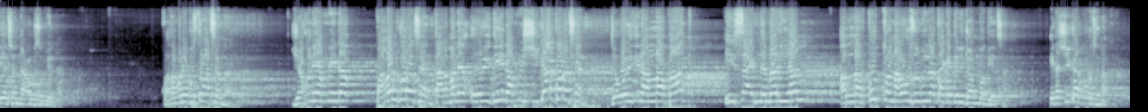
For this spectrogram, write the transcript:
দিয়েছেন নাউজুবিল্লাহ কথা বলে বুঝতে পারছেন না? যখনই আপনি এটা পালন করেছেন, তার মানে ওই দিন আপনি স্বীকার করেছেন যে ওই দিন আল্লাহ পাক ঈসা ইবনে মারিয়াম, আল্লাহর পুত্র, নাউজুবিল্লাহ, তাকে তিনি জন্ম দিয়েছেন। এটা স্বীকার করেছেন আপনি।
